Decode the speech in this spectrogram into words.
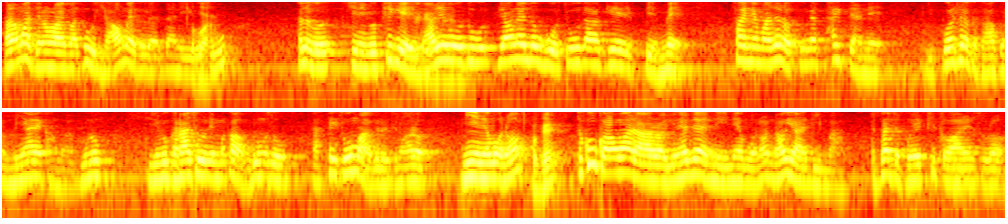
တော့မှကျွန်တော်တို့မှာသူ့ကိုရောင်းမယ်ဆိုတဲ့အတန်တွေကိုသူအဲ့လိုမျိုးအခြေအနေမျိုးဖြစ်ခဲ့တယ်ဒါတွေကိုသူပြောင်းလဲလုပ်ဖို့စူးစမ်းခဲ့ပြင်မဲ့ final မှာကျတော့သူနဲ့ထိုက်တန်တဲ့ဒီပွဲထွက်ကစားခွင့်မရတဲ့ခါမှာဘလူးနို ဒီလိုမျိုးကနာချိုတွေမကောက်ဘူးလို့မဆိုဒါစိတ်ဆိုးမှာပဲလို့ကျွန်တော်ကတော့မြင်နေပေါ့နော်ဟုတ်ကဲ့တခုကောင်းသွားတာကတော့ United အနေနဲ့ပေါ့နော်နောက်ရာသီမှာတစ်ပတ်တစ်ပွဲဖြစ်သွားတယ်ဆိုတော့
